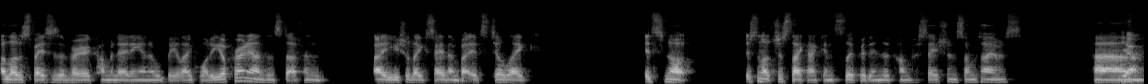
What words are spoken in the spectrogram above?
a lot of spaces are very accommodating, and it'll be like, "What are your pronouns?" and stuff, and I usually like say them, but it's still like it's not it's not just like I can slip it into conversation sometimes. Um, Yeah.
